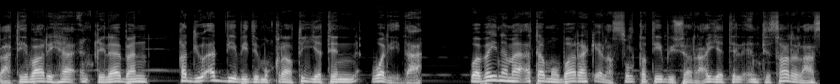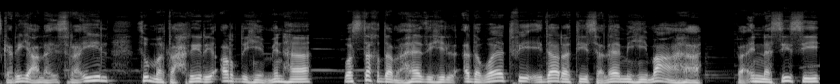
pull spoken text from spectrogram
باعتبارها انقلابا قد يؤدي بديمقراطية وليدة. وبينما أتى مبارك إلى السلطة بشرعية الانتصار العسكري على إسرائيل ثم تحرير أرضه منها واستخدم هذه الأدوات في إدارة سلامه معها. فإن السيسي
